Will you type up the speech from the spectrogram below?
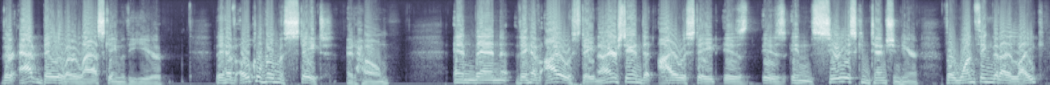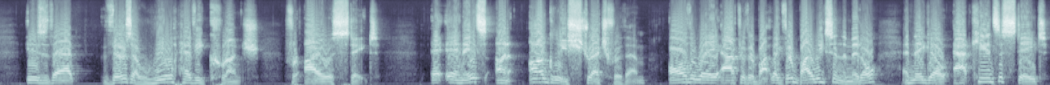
They're at Baylor last game of the year. They have Oklahoma State at home. And then they have Iowa State. And I understand that Iowa State is is in serious contention here. The one thing that I like is that there's a real heavy crunch for Iowa State. And it's an ugly stretch for them all the way after their bye. Like their bye week's in the middle, and they go at Kansas State,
